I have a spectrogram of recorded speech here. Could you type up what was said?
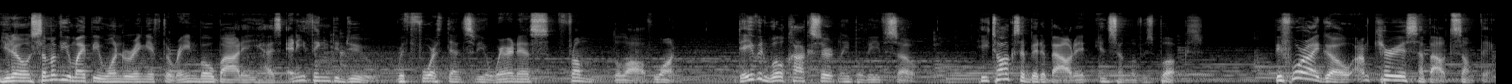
You know, some of you might be wondering if the rainbow body has anything to do with fourth density awareness from the Law of One. David Wilcock certainly believes so. He talks a bit about it in some of his books. Before I go, I'm curious about something.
